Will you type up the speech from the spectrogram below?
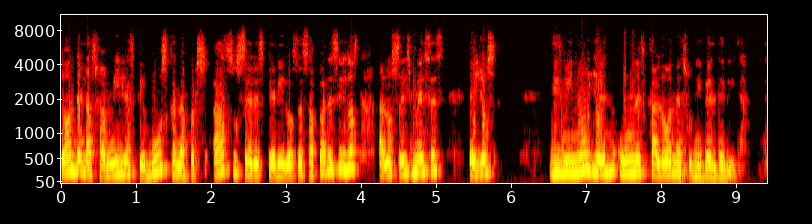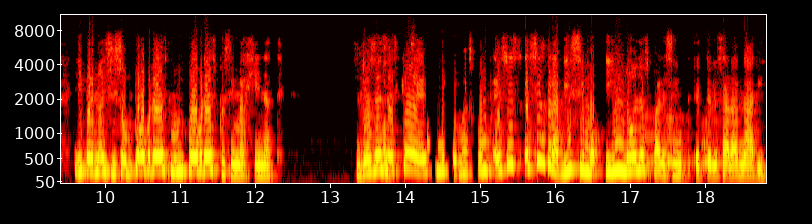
donde las familias que buscan a, a sus seres queridos desaparecidos, a los seis meses ellos disminuyen un escalón en su nivel de vida. Y bueno, y si son pobres, muy pobres, pues imagínate, entonces, esto es mucho más, eso es, eso es gravísimo y no les parece interesar a nadie.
